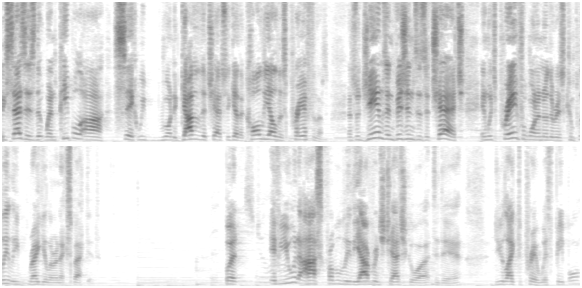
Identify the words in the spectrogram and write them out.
he says is that when people are sick, we, want to gather the church together, call the elders, pray for them. And so James envisions as a church in which praying for one another is completely regular and expected. But if you would ask probably the average churchgoer today, do you like to pray with people?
